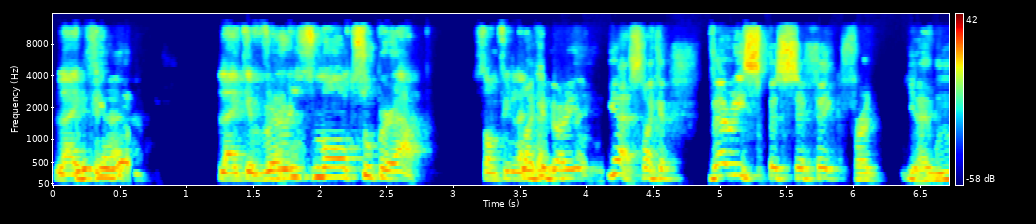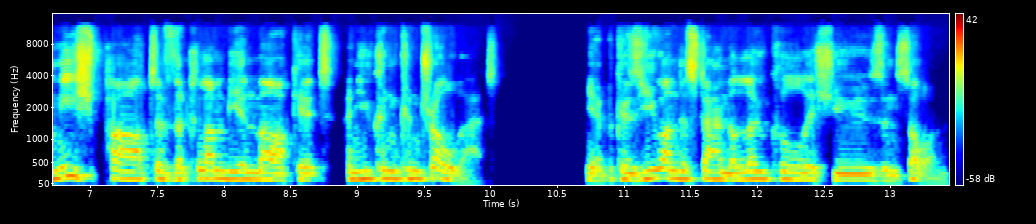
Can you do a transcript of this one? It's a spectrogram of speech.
Like, a, like a very yeah. small super app something like, like that. a very yes, like a very specific for a you know niche part of the Colombian market, and you can control that. Yeah, because you understand the local issues and so on,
